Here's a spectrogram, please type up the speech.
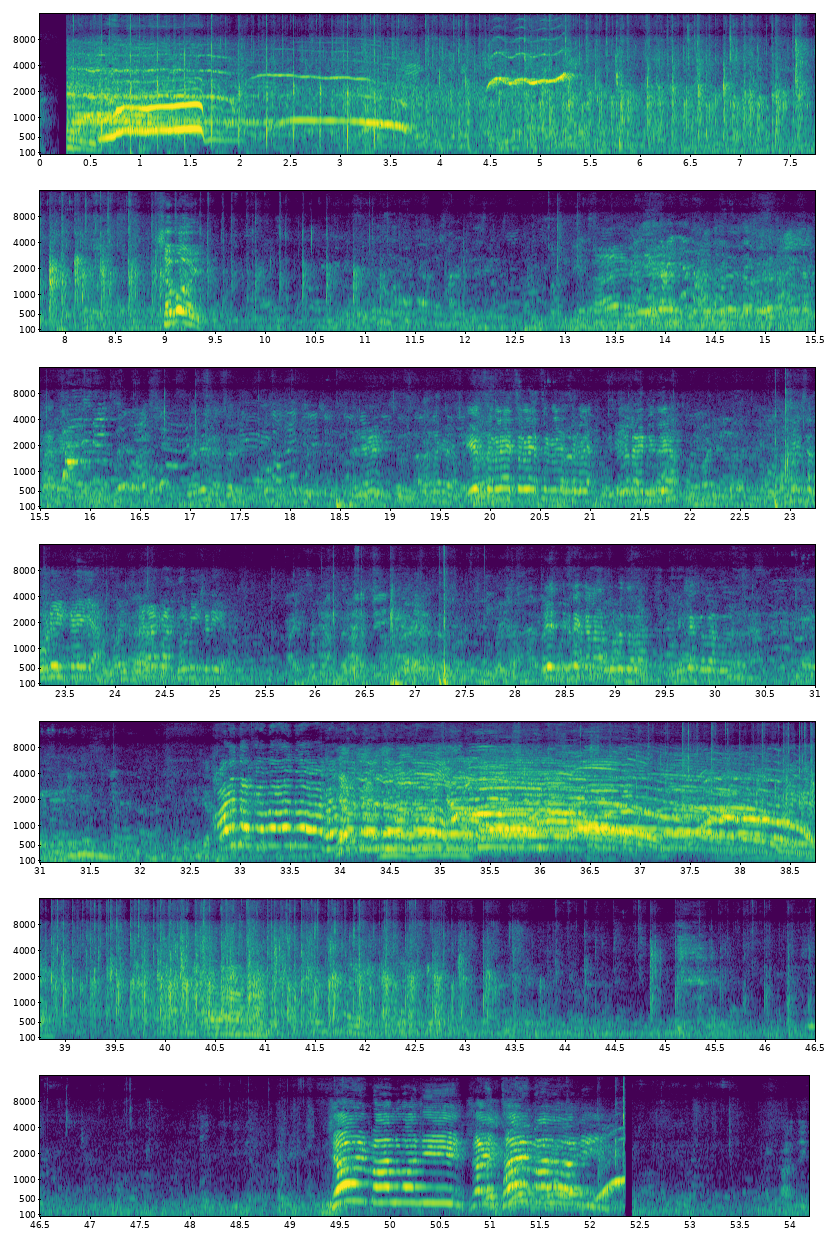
इकडे या. कलाकार थोडे इकडे या. तिकडे कला थोडं जरा. तिकडे कला जय मालवणी जय जय मालवणी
